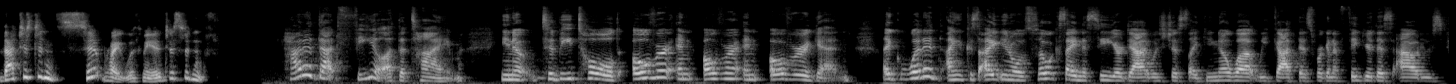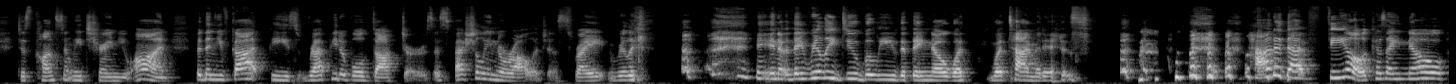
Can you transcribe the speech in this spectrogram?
that just didn't sit right with me. It just didn't how did that feel at the time? You know, to be told over and over and over again. Like, what did I, because I, you know, so excited to see your dad was just like, you know what, we got this. We're going to figure this out. Was just constantly cheering you on. But then you've got these reputable doctors, especially neurologists, right? Really you know, they really do believe that they know what what time it is. How did that feel? Because I know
